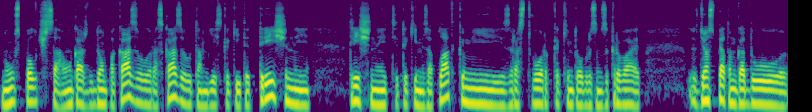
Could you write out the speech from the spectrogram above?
ну, с полчаса. Он каждый дом показывал, рассказывал, там есть какие-то трещины, трещины эти такими заплатками из раствора каким-то образом закрывают. В 95 году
